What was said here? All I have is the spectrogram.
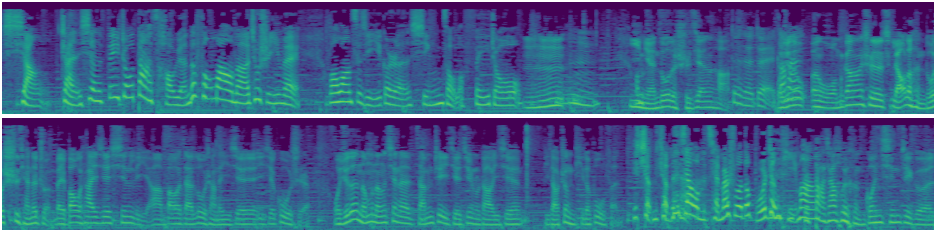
想展现非洲大草原的风貌呢，就是因为汪汪自己一个人行走了非洲，嗯嗯。一年多的时间哈，对对对，我觉得嗯，我们刚刚是聊了很多事前的准备，包括他一些心理啊，包括在路上的一些一些故事。我觉得能不能现在咱们这一节进入到一些比较正题的部分？什么什么叫我们前面说的都不是正题吗？大家会很关心这个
